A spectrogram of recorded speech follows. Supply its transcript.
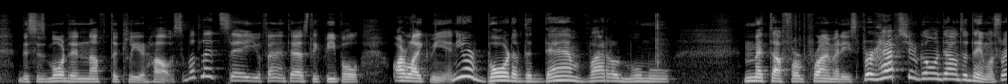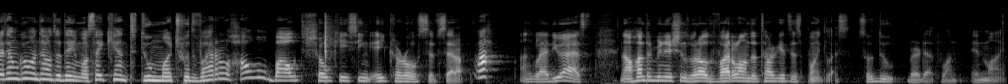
this is more than enough to clear house. But let's say you fantastic people are like me, and you're bored of the damn viral Mumu meta for primaries. Perhaps you're going down to Deimos, right? I'm going down to Deimos. I can't do much with viral. How about showcasing a corrosive setup? Ah, I'm glad you asked. Now, Hunter Munitions without viral on the targets is pointless, so do bear that one in mind.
